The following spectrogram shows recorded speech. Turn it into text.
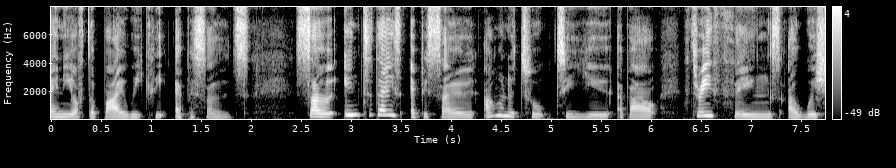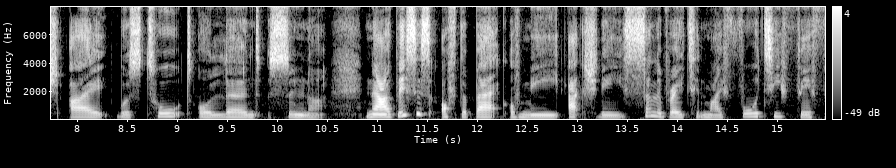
any of the bi weekly episodes. So, in today's episode, I want to talk to you about three things I wish I was taught or learned sooner. Now, this is off the back of me actually celebrating my 45th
